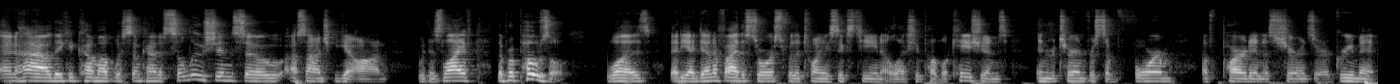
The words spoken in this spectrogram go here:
and how they could come up with some kind of solution so Assange could get on with his life. The proposal was that he identify the source for the 2016 election publications in return for some form of pardon, assurance, or agreement,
